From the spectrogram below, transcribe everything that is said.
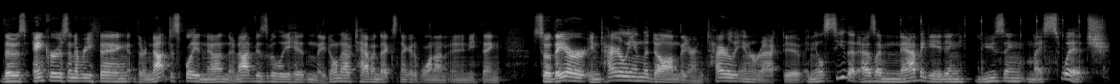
those anchors and everything, they're not displayed none, they're not visibly hidden, they don't have tab index negative one on anything. So they are entirely in the DOM, they are entirely interactive, and you'll see that as I'm navigating using my switch,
